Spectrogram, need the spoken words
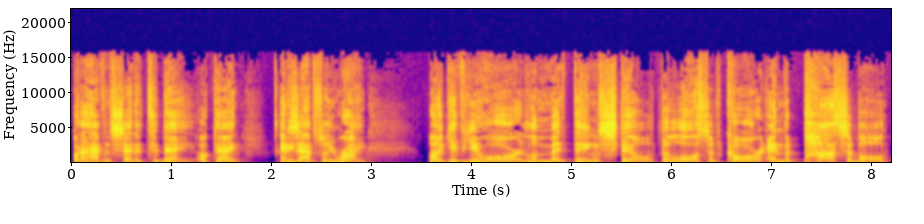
but I haven't said it today. Okay, and he's absolutely right. Like, if you are lamenting still the loss of Carr and the possible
